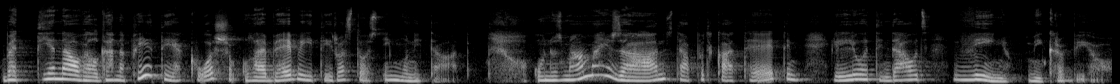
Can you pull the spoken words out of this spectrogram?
Bet tie nav vēl gana pietiekoši, lai bērnītī rastos imunitāte. Un uz mammai uz ādas, tāpat kā tētim, ir ļoti daudz viņu mikrobiomu.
